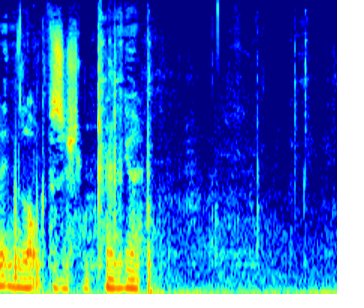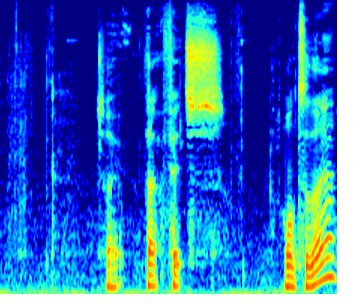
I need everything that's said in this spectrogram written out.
It in the locked position. There we go. So that fits onto there.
